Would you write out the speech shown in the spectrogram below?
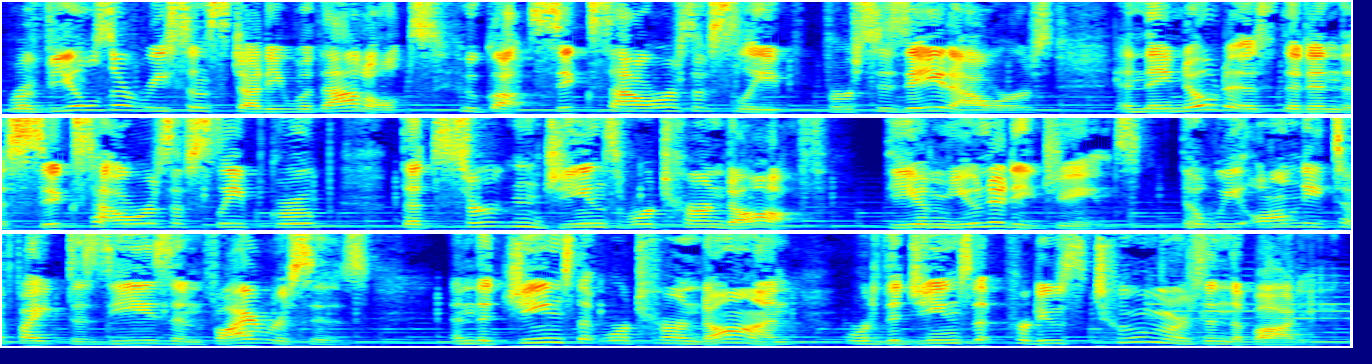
reveals a recent study with adults who got six hours of sleep versus eight hours, and they noticed that in the six hours of sleep group that certain genes were turned off, the immunity genes that we all need to fight disease and viruses, and the genes that were turned on were the genes that produce tumors in the body.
